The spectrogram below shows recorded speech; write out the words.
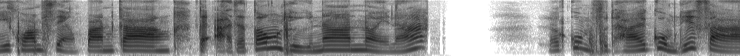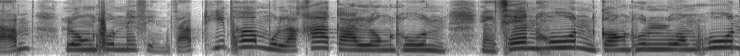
มีความเสี่ยงปานกลาง แต่อาจจะต้องถือนานหน่อยนะ แล้วกลุ่มสุดท้ายกลุ่มที่ 3 ลงทุนในสินทรัพย์ที่เพิ่มมูลค่าการลงทุน อย่างเช่นหุ้น กองทุนรวมหุ้น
